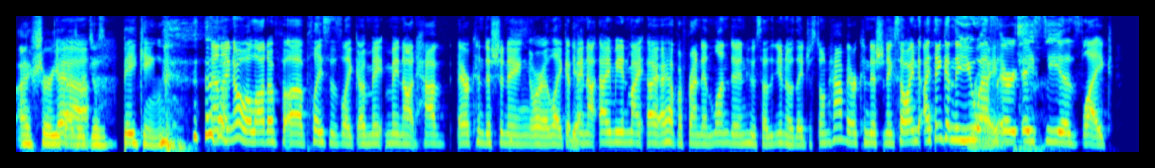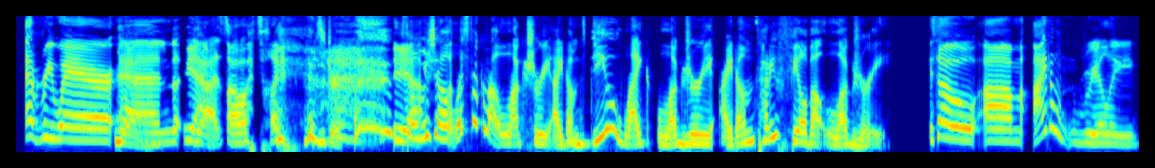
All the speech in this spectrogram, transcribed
I'm sure you yeah. guys are just baking. and I know a lot of uh, places like uh, may may not have air conditioning or like it yeah. may not. I mean, my I have a friend in London who said you know they just don't have air conditioning. So I I think in the U.S. Right. air, AC is like everywhere yeah. and yeah, yeah, so it's like it's true yeah. so michelle let's talk about luxury items do you like luxury items how do you feel about luxury so um i don't really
